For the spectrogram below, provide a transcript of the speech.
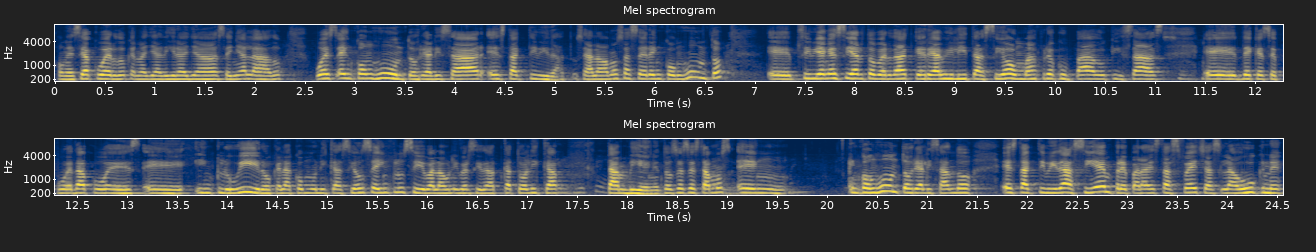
con ese acuerdo que Nayadira ya ha señalado, pues en conjunto realizar esta actividad. O sea, la vamos a hacer en conjunto, eh, si bien es cierto, ¿verdad?, que rehabilitación, más preocupado quizás eh, de que se pueda, pues, eh, incluir o que la comunicación sea inclusiva, la Universidad Católica también. Entonces, estamos en en conjunto realizando esta actividad. Siempre para estas fechas la UCNE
